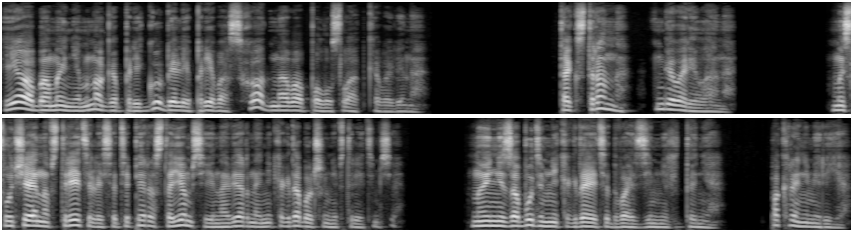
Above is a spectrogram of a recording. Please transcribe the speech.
и оба мы немного пригубили превосходного полусладкого вина. «Так странно», — говорила она. «Мы случайно встретились, а теперь расстаемся и, наверное, никогда больше не встретимся. Но и не забудем никогда эти два зимних дня. По крайней мере, я».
